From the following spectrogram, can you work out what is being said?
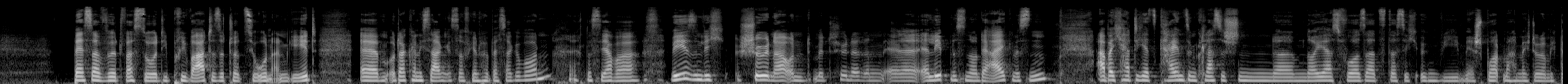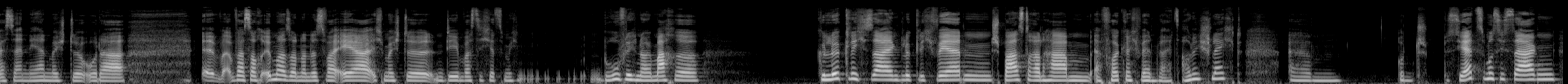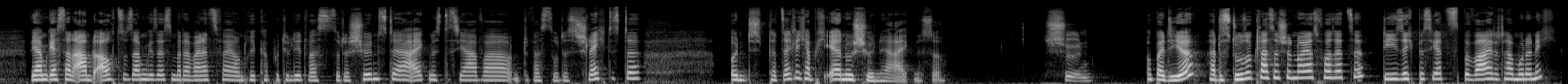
besser wird, was so die private Situation angeht. Ähm, und da kann ich sagen, ist auf jeden Fall besser geworden. Das Jahr war wesentlich schöner und mit schöneren äh, Erlebnissen und Ereignissen. Aber ich hatte jetzt keinen so einen klassischen äh, Neujahrsvorsatz, dass ich irgendwie mehr Sport machen möchte oder mich besser ernähren möchte oder äh, was auch immer, sondern das war eher, ich möchte in dem, was ich jetzt mich beruflich neu mache, glücklich sein, glücklich werden, Spaß daran haben, erfolgreich werden war jetzt auch nicht schlecht. Ähm, und bis jetzt muss ich sagen, wir haben gestern Abend auch zusammengesessen bei der Weihnachtsfeier und rekapituliert, was so das schönste Ereignis des Jahres war und was so das schlechteste. Und tatsächlich habe ich eher nur schöne Ereignisse. Schön. Und bei dir? Hattest du so klassische Neujahrsvorsätze, die sich bis jetzt bewahrheitet haben oder nicht?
